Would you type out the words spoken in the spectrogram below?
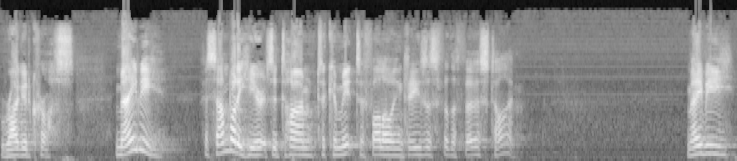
rugged cross. Maybe for somebody here, it's a time to commit to following Jesus for the first time. Maybe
